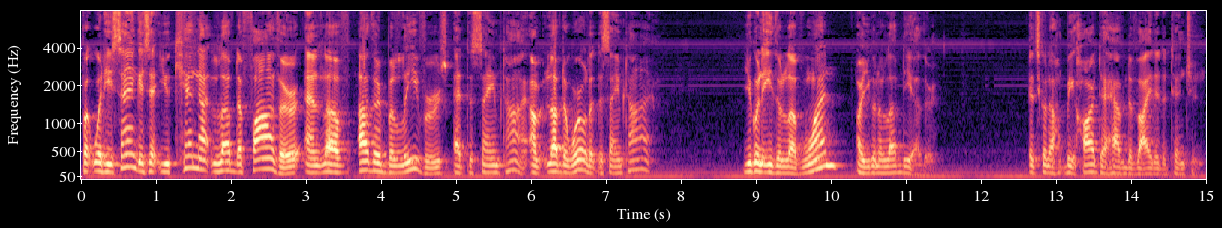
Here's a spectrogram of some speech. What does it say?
But what he's saying is that you cannot love the Father and love other believers at the same time, uh, love the world at the same time. You're going to either love one or you're going to love the other. It's going to be hard to have divided attention,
